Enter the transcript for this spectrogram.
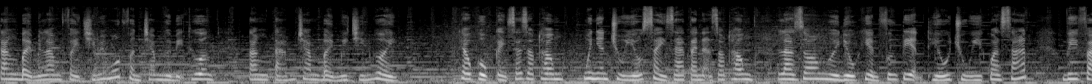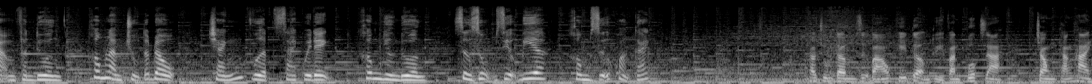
tăng 75,91% người bị thương, tăng 879 người. Theo Cục Cảnh sát Giao thông, nguyên nhân chủ yếu xảy ra tai nạn giao thông là do người điều khiển phương tiện thiếu chú ý quan sát, vi phạm phần đường, không làm chủ tốc độ, tránh vượt sai quy định, không nhường đường, sử dụng rượu bia, không giữ khoảng cách. Theo Trung tâm Dự báo Khí tượng Thủy văn Quốc gia, trong tháng 2,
